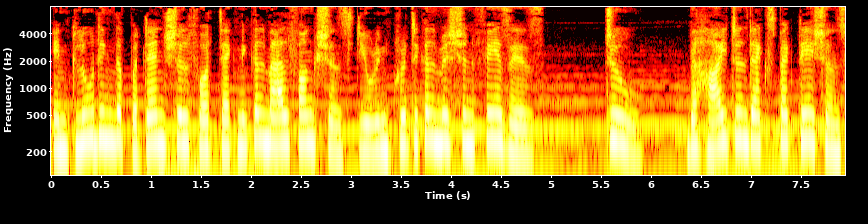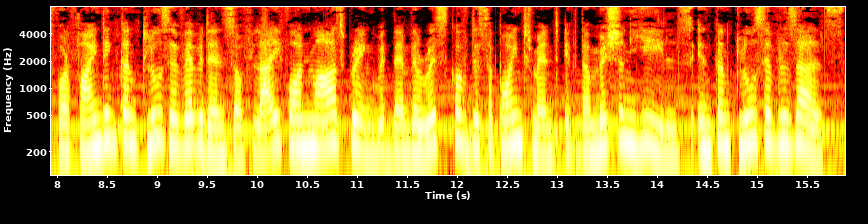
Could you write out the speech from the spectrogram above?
including the potential for technical malfunctions during critical mission phases. 2. The heightened expectations for finding conclusive evidence of life on Mars bring with them the risk of disappointment if the mission yields inconclusive results.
